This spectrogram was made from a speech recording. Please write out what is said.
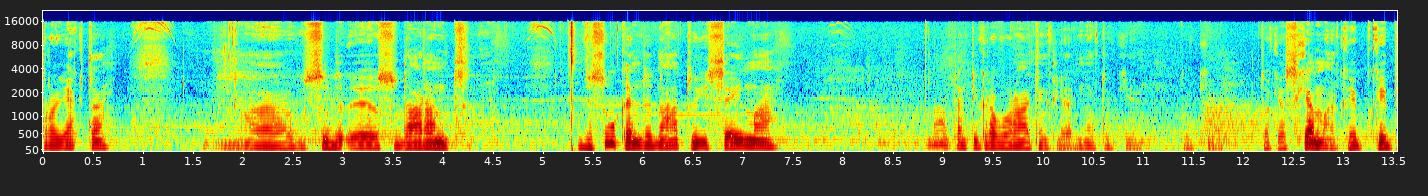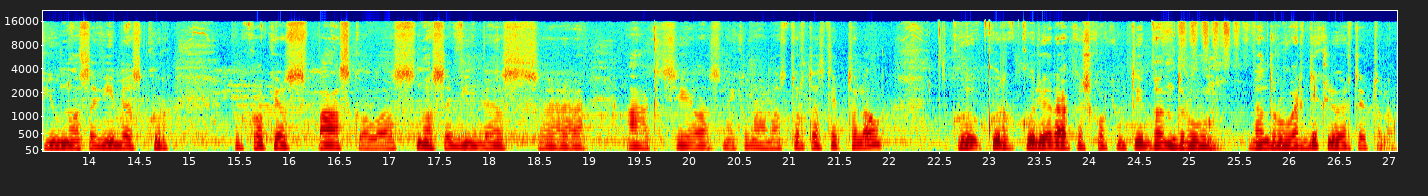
projektą, sudarant visų kandidatų į Seimą na, tam tikrą voratinklį, nu, tokį, tokį, tokią schemą, kaip, kaip jų nuosavybės, kur, kur kokios paskolos, nuosavybės, akcijos, nekilnojamas turtas, taip toliau, kur, kur, kur yra kažkokių tai bendrų bendrų vardiklių ir taip toliau.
